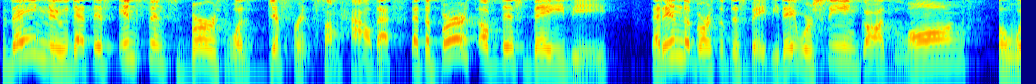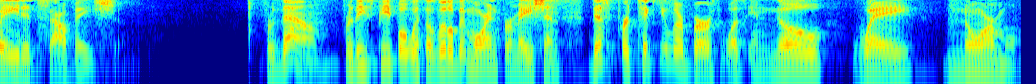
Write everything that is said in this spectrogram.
They knew that this infant's birth was different somehow, that, that the birth of this baby, that in the birth of this baby, they were seeing God's long awaited salvation. For them, for these people with a little bit more information, this particular birth was in no way normal.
